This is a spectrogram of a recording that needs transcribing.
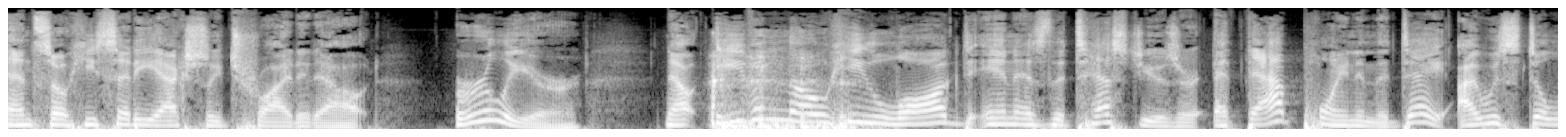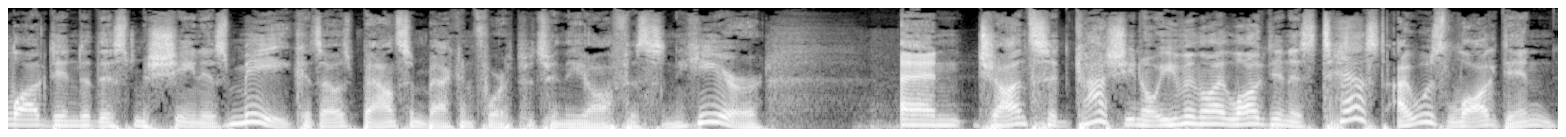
and so he said he actually tried it out earlier. Now, even though he logged in as the test user, at that point in the day, I was still logged into this machine as me because I was bouncing back and forth between the office and here. And John said, "Gosh, you know, even though I logged in as test, I was logged in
